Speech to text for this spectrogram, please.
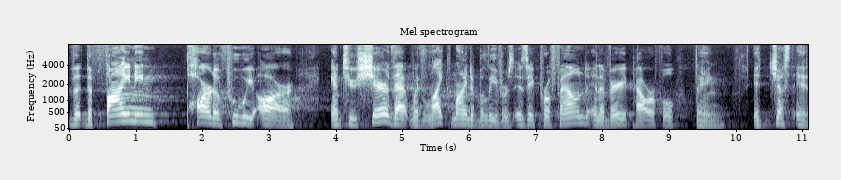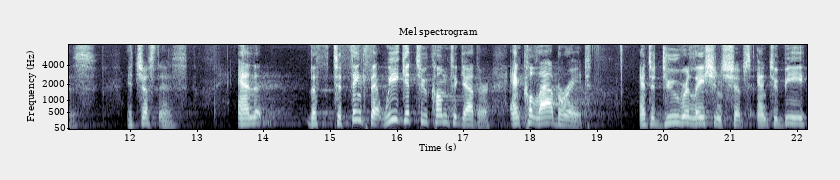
the defining part of who we are, and to share that with like minded believers is a profound and a very powerful thing. It just is. It just is. And the, to think that we get to come together and collaborate and to do relationships and to be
